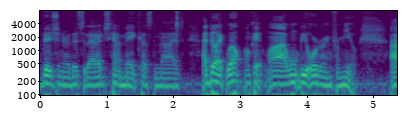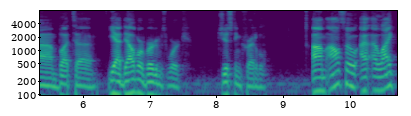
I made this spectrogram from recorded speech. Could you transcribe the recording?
vision or this or that. I just kind of make custom knives. I'd be like, well, okay, well, I won't be ordering from you. Um, but uh, yeah, Dalibor Bergam's work just incredible. Um, also, I, I like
